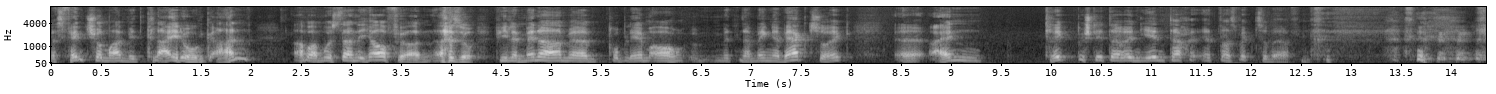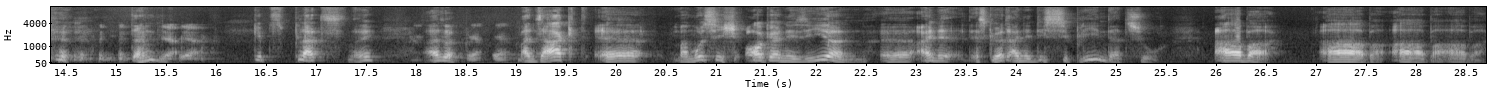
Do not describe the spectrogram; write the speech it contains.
Das fängt schon mal mit Kleidung an, aber muss da nicht aufhören. Also viele Männer haben ja ein Problem auch mit einer Menge Werkzeug. Äh, ein Trick besteht darin, jeden Tag etwas wegzuwerfen. Dann ja, ja. gibt es Platz. Ne? Also ja, man sagt, äh, man muss sich organisieren. Äh, eine, es gehört eine Disziplin dazu. Aber, aber, aber, aber,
